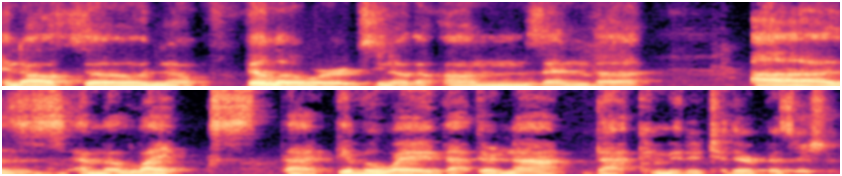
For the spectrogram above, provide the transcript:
and also you know filler words. You know the ums and the uhs and the likes that give away that they're not that committed to their position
